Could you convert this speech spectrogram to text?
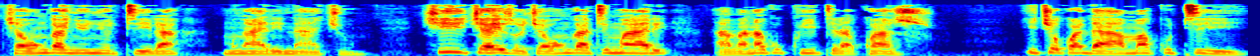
chaunganyunyutira mwari nacho? Chii chaizvo chaungati mwari havana kukuitira kwazvo ichokwadi hama kuti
